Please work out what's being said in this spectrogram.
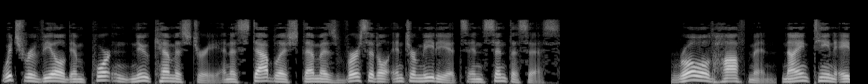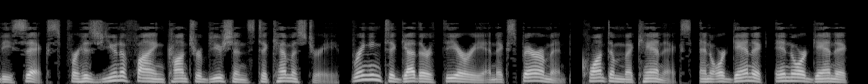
which revealed important new chemistry and established them as versatile intermediates in synthesis. Roald Hoffmann 1986 for his unifying contributions to chemistry, bringing together theory and experiment, quantum mechanics, and organic, inorganic,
